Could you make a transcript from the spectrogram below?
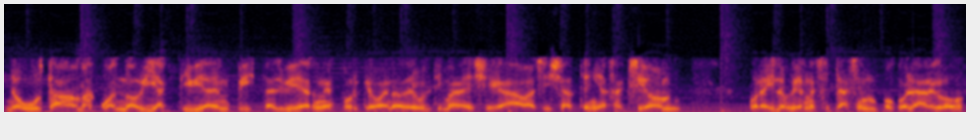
Nos gustaba más cuando había actividad en pista el viernes, porque bueno, de última vez llegabas y ya tenías acción. Por ahí los viernes se te hacen un poco largo.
